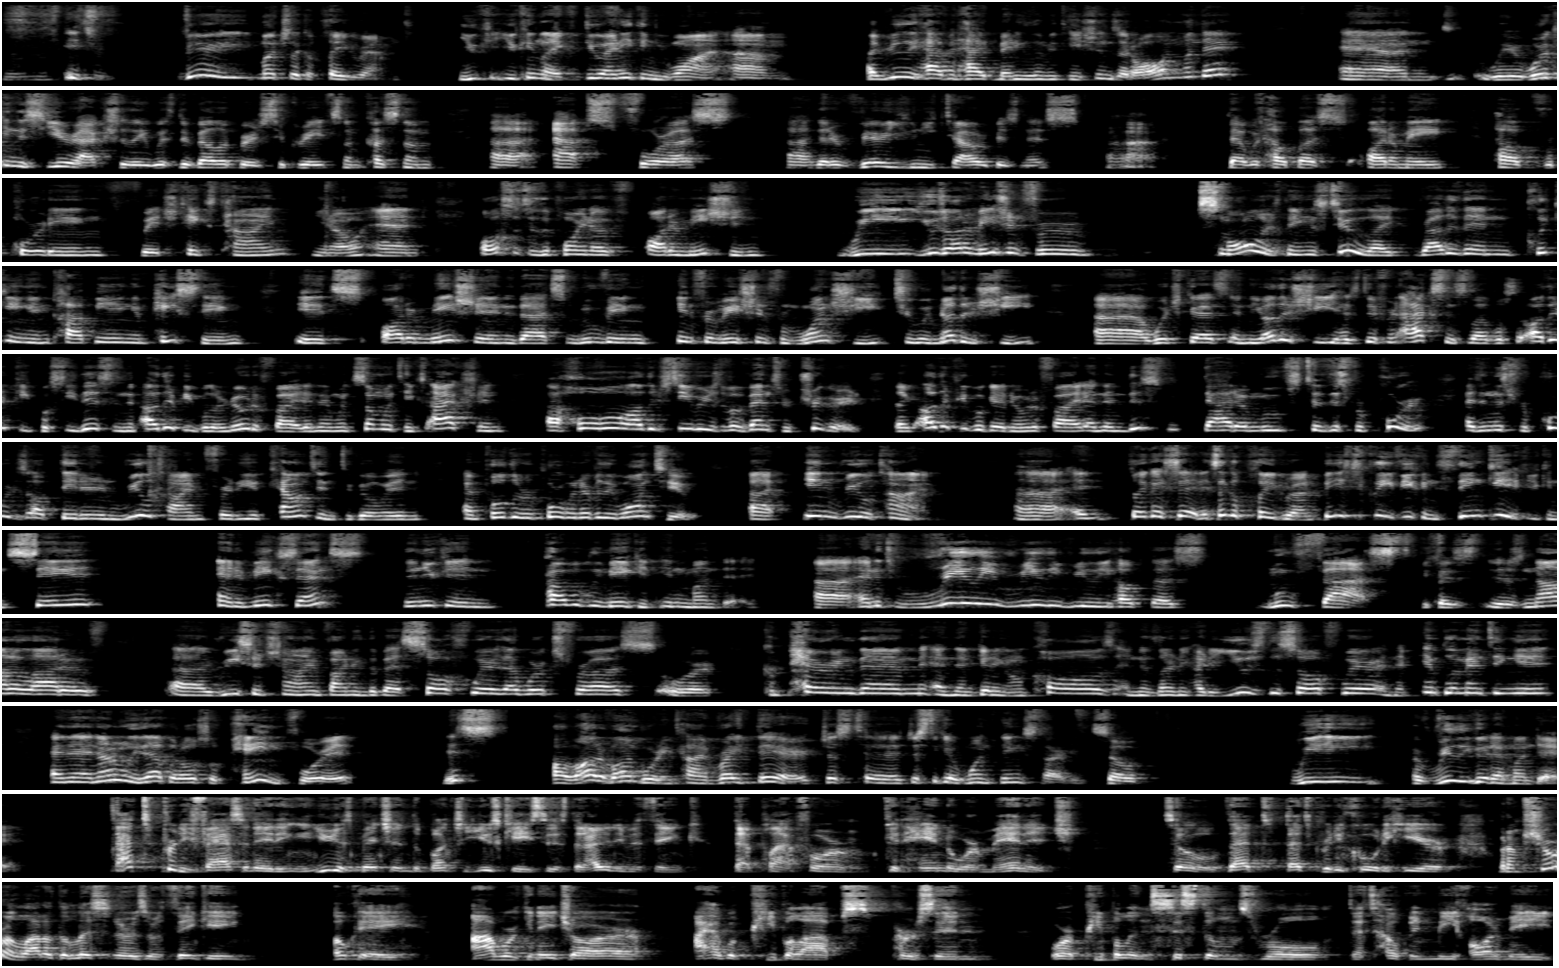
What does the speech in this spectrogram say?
it's very much like a playground. You can, you can like do anything you want. Um, I really haven't had many limitations at all on Monday. And we're working this year actually with developers to create some custom uh, apps for us uh, that are very unique to our business uh, that would help us automate, help reporting, which takes time, you know, and also to the point of automation, we use automation for smaller things too. Like rather than clicking and copying and pasting, it's automation that's moving information from one sheet to another sheet uh, which gets, and the other sheet has different access levels. So other people see this, and then other people are notified. And then when someone takes action, a whole other series of events are triggered. Like other people get notified, and then this data moves to this report, and then this report is updated in real time for the accountant to go in and pull the report whenever they want to uh, in real time. Uh, and like I said, it's like a playground. Basically, if you can think it, if you can say it, and it makes sense, then you can probably make it in Monday. Uh, and it's really, really, really helped us move fast because there's not a lot of uh, research time finding the best software that works for us or comparing them and then getting on calls and then learning how to use the software and then implementing it. And then not only that, but also paying for it. It's a lot of onboarding time right there just to just to get one thing started. So we are really good at Monday. That's pretty fascinating. And you just mentioned a bunch of use cases that I didn't even think that platform could handle or manage. So that's that's pretty cool to hear. But I'm sure a lot of the listeners are thinking, okay, I work in HR, I have a people ops person or a people in systems role that's helping me automate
